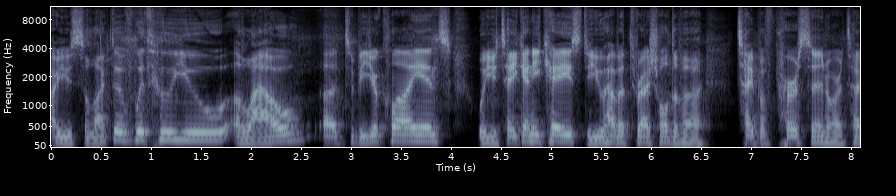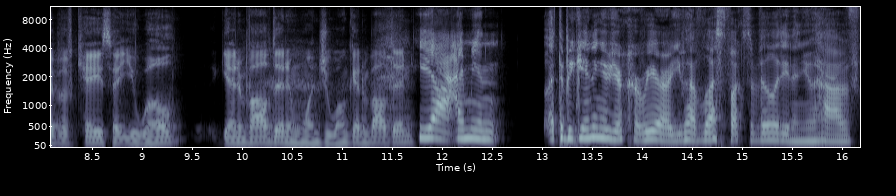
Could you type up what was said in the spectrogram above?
are you selective with who you allow uh, to be your clients? Will you take any case? Do you have a threshold of a type of person or a type of case that you will get involved in and ones you won't get involved in? Yeah, I mean, at the beginning of your career, you have less flexibility than you have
